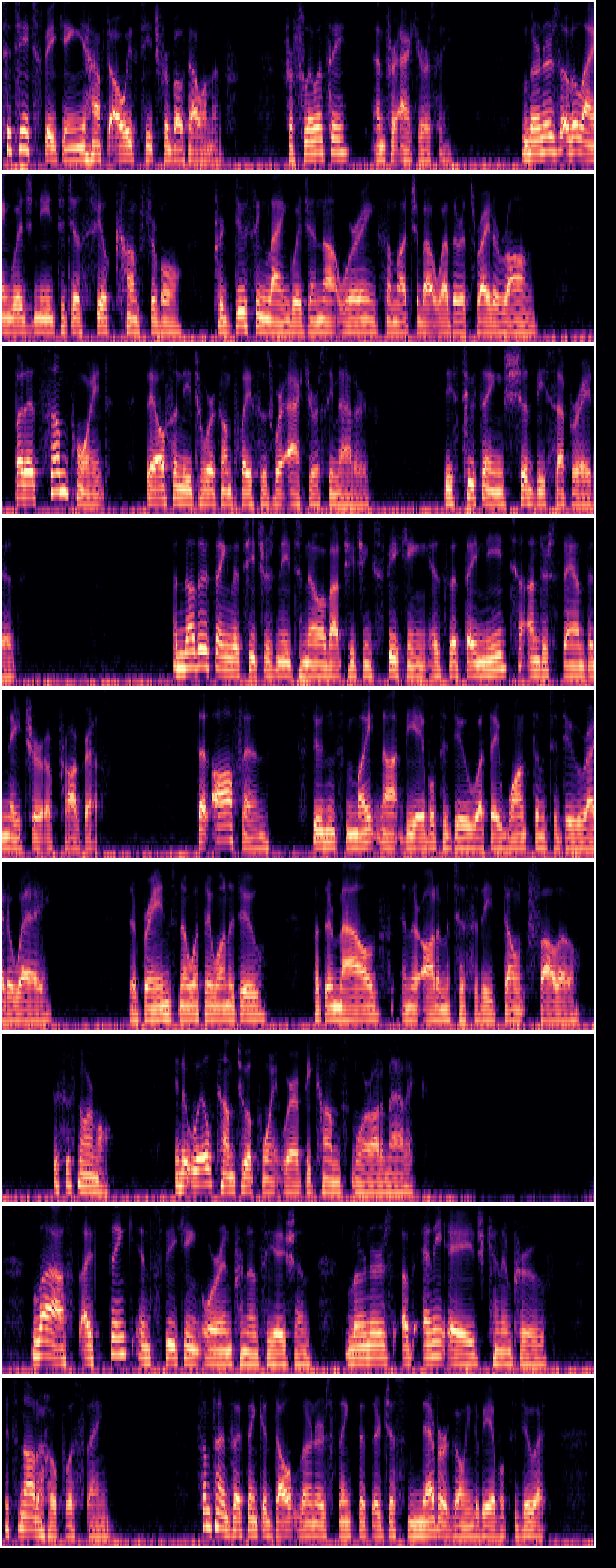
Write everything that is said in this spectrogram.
To teach speaking, you have to always teach for both elements, for fluency and for accuracy. Learners of a language need to just feel comfortable producing language and not worrying so much about whether it's right or wrong. But at some point, they also need to work on places where accuracy matters. These two things should be separated. Another thing that teachers need to know about teaching speaking is that they need to understand the nature of progress. That often students might not be able to do what they want them to do right away. Their brains know what they want to do, but their mouths and their automaticity don't follow. This is normal. And it will come to a point where it becomes more automatic. Last, I think in speaking or in pronunciation, learners of any age can improve. It's not a hopeless thing. Sometimes I think adult learners think that they're just never going to be able to do it.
